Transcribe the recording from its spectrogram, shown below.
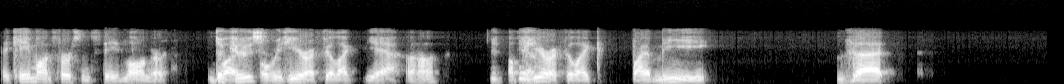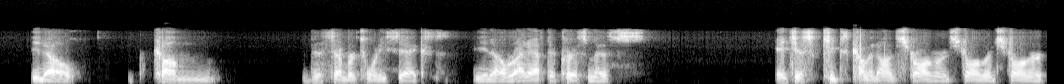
They came on first and stayed longer. The but Coues? over here, I feel like yeah, uh huh. Up yeah. here, I feel like by me that you know, come December 26th, you know, right after Christmas, it just keeps coming on stronger and stronger and stronger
